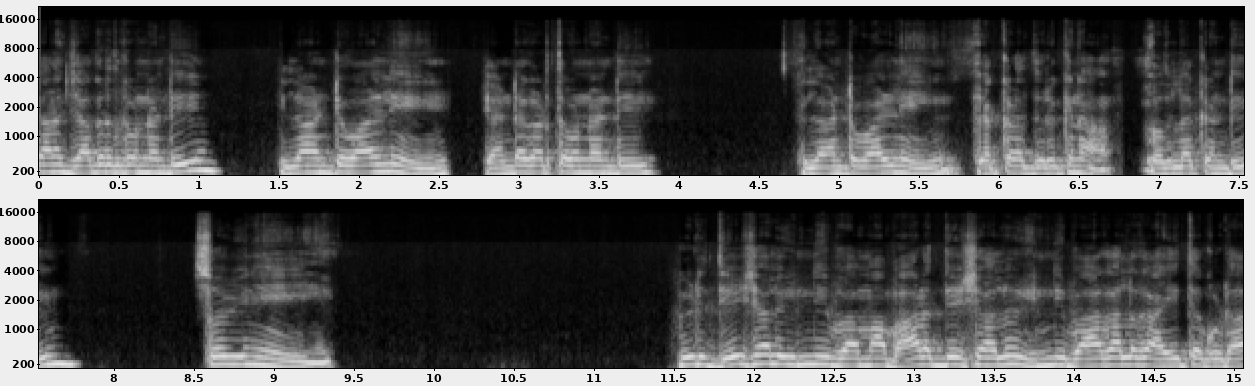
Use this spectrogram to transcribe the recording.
చాలా జాగ్రత్తగా ఉండండి. ఇలాంటి వాళ్ళని ఎండగడుతూ ఉండండి. ఇలాంటి వాళ్ళని ఎక్కడ దొరికినా వదలకండి. సో వీని వీడి దేశాలు ఇన్ని మా భారతదేశాలు ఇన్ని భాగాలుగా అయితే కూడా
